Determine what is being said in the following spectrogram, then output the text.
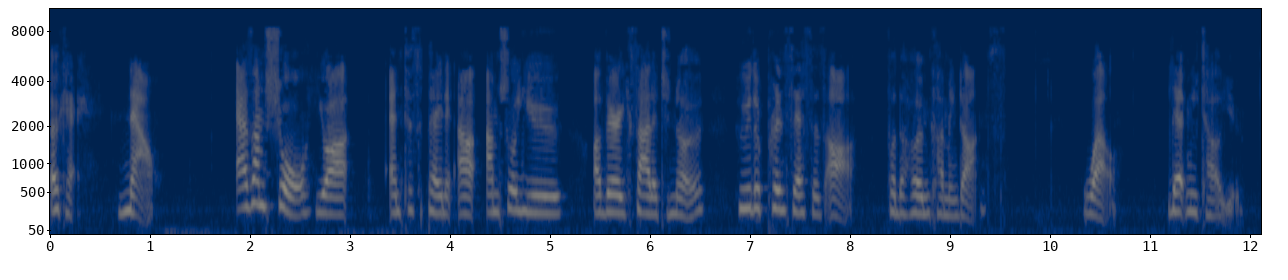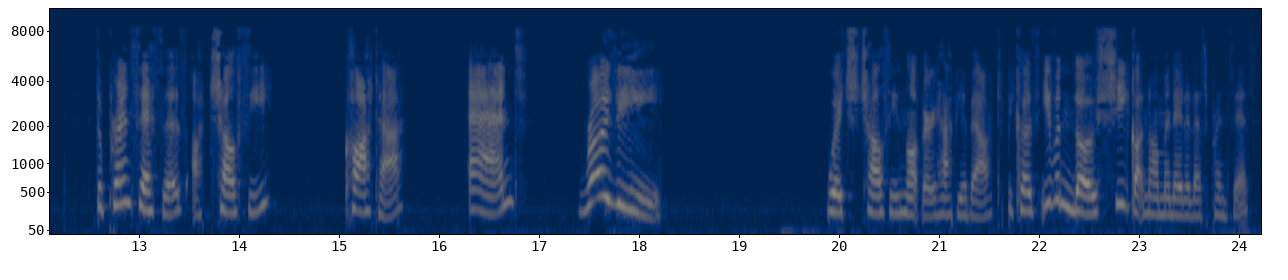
Okay, now, as I'm sure you are anticipating, uh, I'm sure you are very excited to know who the princesses are for the homecoming dance. Well, let me tell you. The princesses are Chelsea, Carter, and Rosie! Which Chelsea is not very happy about because even though she got nominated as princess,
